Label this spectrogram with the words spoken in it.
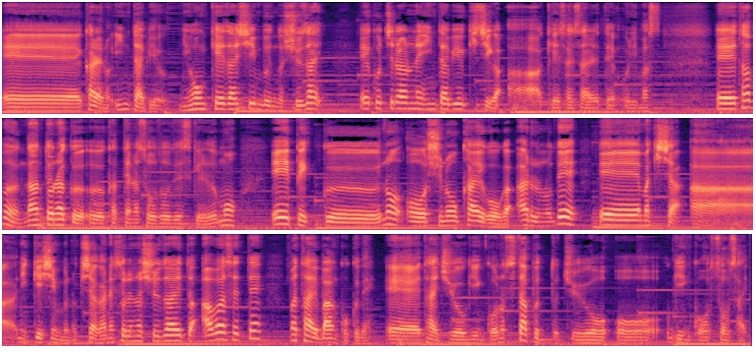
えー、彼のインタビュー、日本経済新聞の取材、えー、こちらのね、インタビュー記事が掲載されております。えー、多分、なんとなく勝手な想像ですけれども、APEC の首脳会合があるので、えー、まあ、記者、日経新聞の記者がね、それの取材と合わせて、まあ、タイ・バンコクで、えー、タイ中央銀行のスタプット中央銀行総裁、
